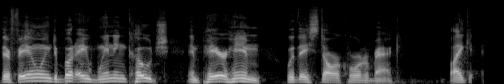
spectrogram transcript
They're failing to put a winning coach and pair him with a star quarterback. Like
